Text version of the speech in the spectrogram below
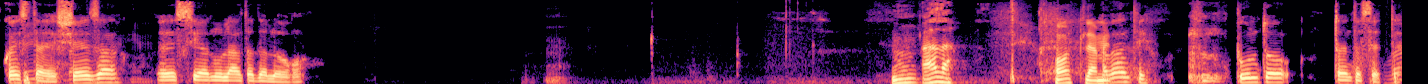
Questa è scesa e si è annullata da loro. Mm, Avanti. Punto 37.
